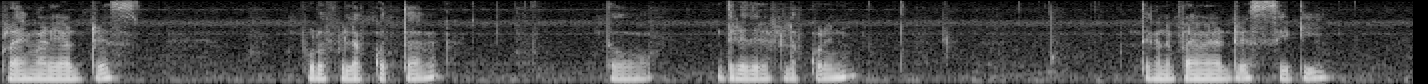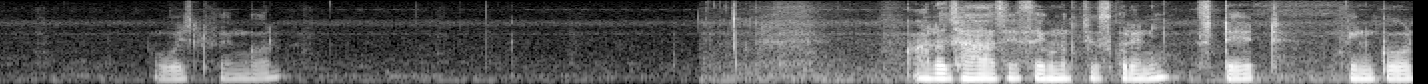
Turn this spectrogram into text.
primary address পুরো ফিল করতে হবে। তো ধীরে ধীরে ফিল আপ করে নিই। এখানে primary address, city, West Bengal. আরও যা আছে সেগুলো চুজ করে নিই। State pincode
